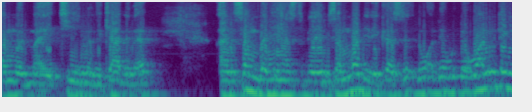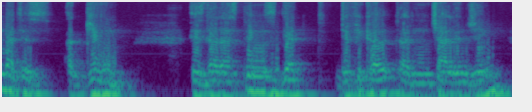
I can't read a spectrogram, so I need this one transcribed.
am with my team in the cabinet, and somebody has to blame somebody because the, the, the one thing that is a given is that as things get difficult and challenging,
